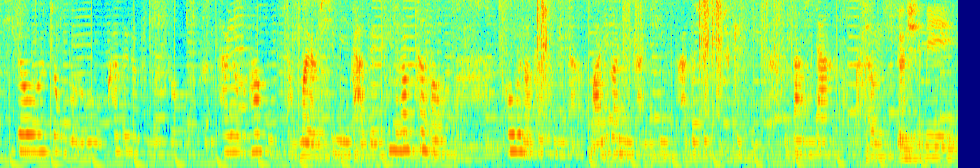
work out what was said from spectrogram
지겨울 정도로 카드를 보면서 그렇게 촬영을 하고 정말 열심히 다들 힘을 합쳐서 호흡을 맞췄습니다. 많이 많이 관심 가져주셨으면 좋겠습니다. 감사합니다. 참 열심히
